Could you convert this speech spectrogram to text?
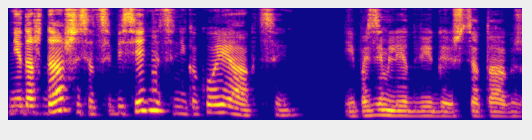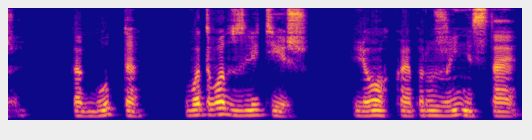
не дождавшись от собеседницы никакой реакции. «И по земле двигаешься так же, как будто вот-вот взлетишь, легкая, пружинистая,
